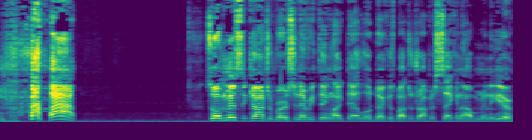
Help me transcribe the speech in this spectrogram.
so amidst the controversy and everything like that, Lil Durk is about to drop his second album in a year.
